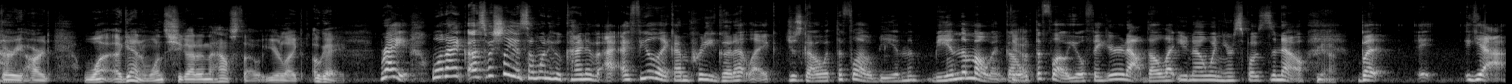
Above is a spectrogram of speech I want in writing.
very hard. One, again once she got in the house though you're like okay Right. Well, I, especially as someone who kind of, I, I feel like I'm pretty good at like just go with the flow, be in the be in the moment, go Yeah. with the flow. You'll figure it out. They'll let you know when you're supposed to know. Yeah. But it, yeah,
